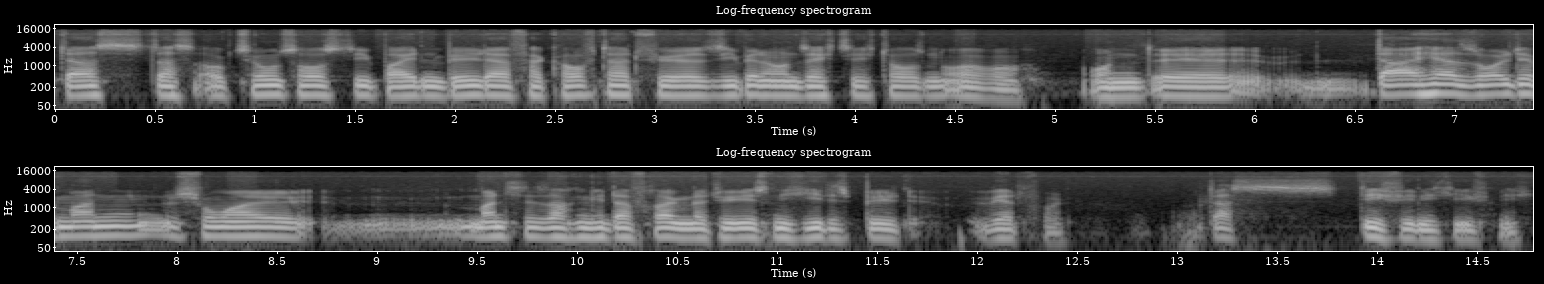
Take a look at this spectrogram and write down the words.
dass das Auktionshaus die beiden Bilder verkauft hat für 67.000 Euro. Und äh, daher sollte man schon mal manche Sachen hinterfragen. Natürlich ist nicht jedes Bild wertvoll. Das definitiv nicht.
